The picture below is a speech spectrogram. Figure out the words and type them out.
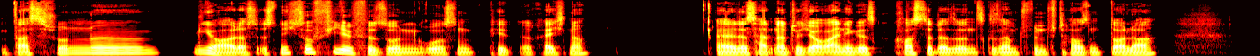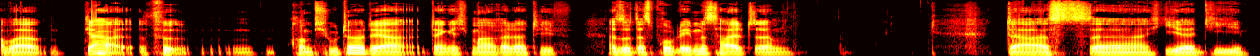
was schon, äh, ja, das ist nicht so viel für so einen großen P Rechner. Äh, das hat natürlich auch einiges gekostet, also insgesamt 5000 Dollar. Aber ja, für einen Computer, der, denke ich mal, relativ, also das Problem ist halt, ähm, dass äh, hier die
